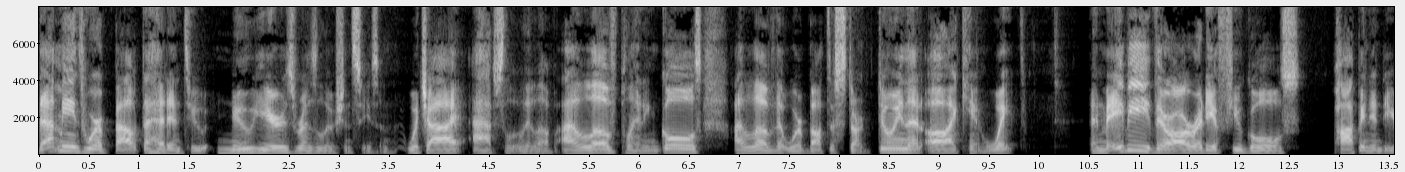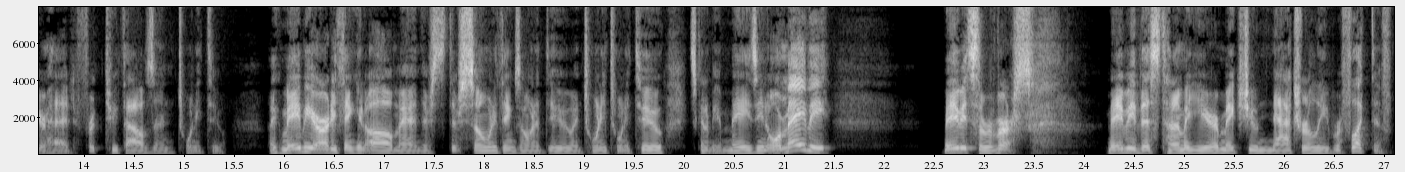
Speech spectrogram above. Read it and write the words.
That means we're about to head into New Year's resolution season, which I absolutely love. I love planning goals. I love that we're about to start doing that. Oh, I can't wait. And maybe there are already a few goals popping into your head for 2022. Like maybe you're already thinking, "Oh man, there's there's so many things I want to do in 2022. It's going to be amazing." Or maybe maybe it's the reverse. Maybe this time of year makes you naturally reflective.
